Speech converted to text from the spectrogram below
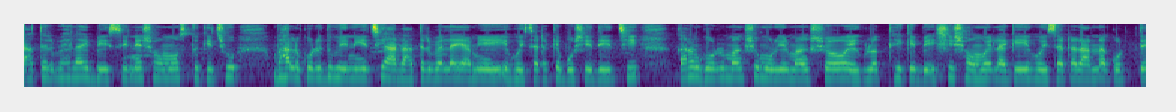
রাতের বেলায় বেসিনে সমস্ত কিছু ভালো করে ধুয়ে নিয়েছি। আর রাতের বেলায় আমি এই হইসাটাকে বসিয়ে দিয়েছি। কারণ গরুর মাংস, মুরগির মাংস, এগুলোর থেকে বেশি সময় লাগে এই হইসাটা রান্না করতে।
